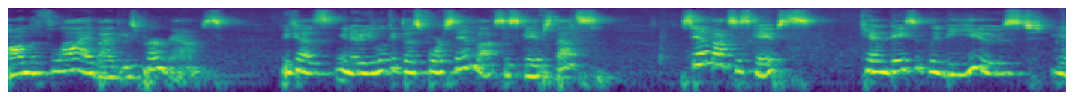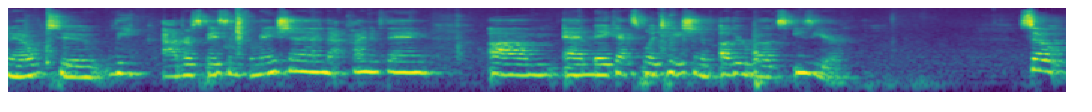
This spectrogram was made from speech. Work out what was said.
on the fly by these programs. Because, you know, you look at those four sandbox escapes, that's, sandbox escapes can basically be used, you know, to leak address-based information, that kind of thing, um, and make exploitation of other bugs easier. So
